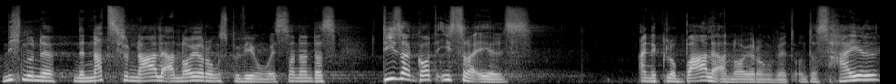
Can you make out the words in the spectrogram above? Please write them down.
nicht nur eine, eine nationale Erneuerungsbewegung ist, sondern dass dieser Gott Israels eine globale Erneuerung wird und das Heil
